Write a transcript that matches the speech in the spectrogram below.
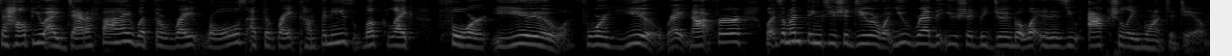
to help you identify what the right roles at the right companies look like for you, for you, right? Not for what someone thinks you should do or what you read that you should be doing, but what it is you actually want to do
